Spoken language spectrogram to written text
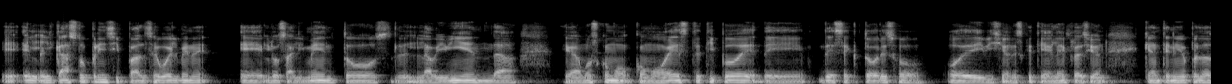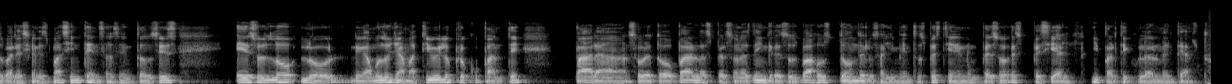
eh, el, gasto principal se vuelven eh, los alimentos, la vivienda, digamos, como, como este tipo de, de sectores o, o de divisiones que tiene la inflación que han tenido pues las variaciones más intensas. Entonces, eso es lo, lo, digamos, lo llamativo y lo preocupante para, sobre todo para las personas de ingresos bajos, donde los alimentos pues tienen un peso especial y particularmente alto.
